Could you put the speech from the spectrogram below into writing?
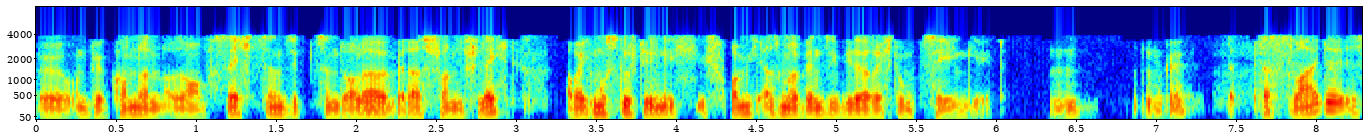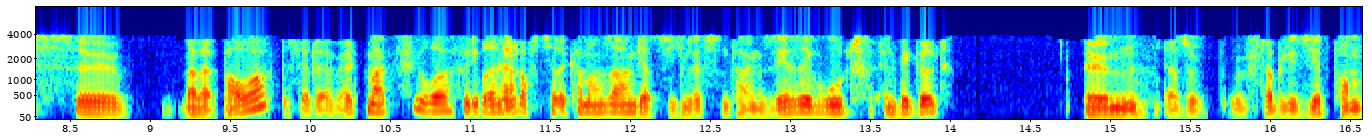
äh, und wir kommen dann also auf 16, 17 Dollar, mhm. wäre das schon nicht schlecht. Aber ich muss gestehen, ich, ich freue mich erstmal, wenn sie wieder Richtung 10 geht. Mhm. Okay. Das zweite ist äh, Ballard Power, das ist ja der Weltmarktführer für die Brennstoffzelle, kann man sagen. Die hat sich in den letzten Tagen sehr, sehr gut entwickelt. Ähm, also stabilisiert vom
